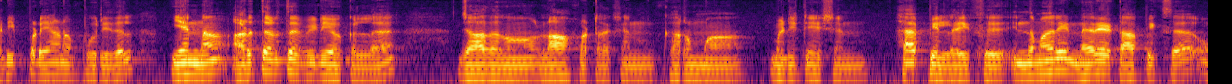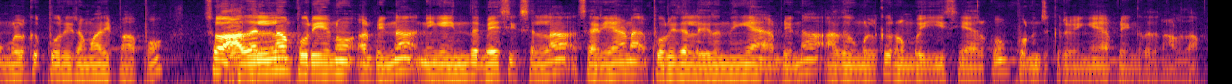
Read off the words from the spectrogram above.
அடிப்படையான புரிதல். ஏன்னா அடுத்தடுத்த வீடியோக்களில் ஜாதகம் law of attraction karma meditation happy life இந்த மாதிரி நிறைய டாபிக்ஸை உங்களுக்கு புரிகிற மாதிரி பார்ப்போம். ஸோ அதெல்லாம் புரியணும் அப்படின்னா நீங்கள் இந்த பேசிக்ஸ் எல்லாம் சரியான புரிதல் இருந்தீங்க அப்படின்னா அது உங்களுக்கு ரொம்ப ஈஸியாக இருக்கும். புரிஞ்சுக்கிருவீங்க அப்படிங்கிறதுனால தான்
